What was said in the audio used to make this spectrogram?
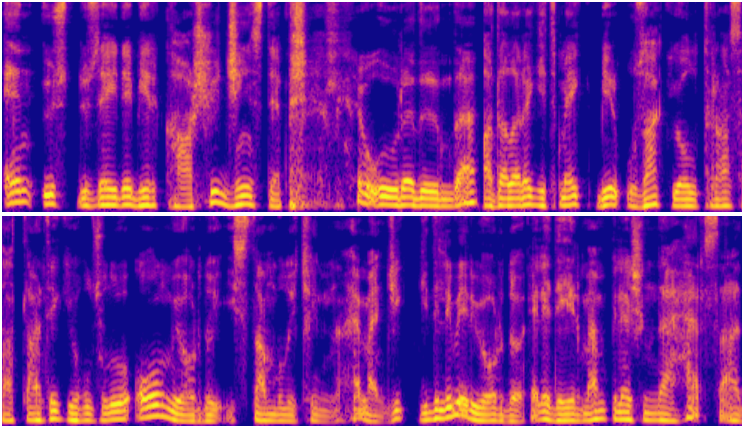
en üst düzeyde bir karşı cins depremine uğradığında adalara gitmek bir uzak yol transatlantik yolculuğu olmuyordu İstanbul için. Hemencik gidiliveriyordu. Hele değirmen plajında her saat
